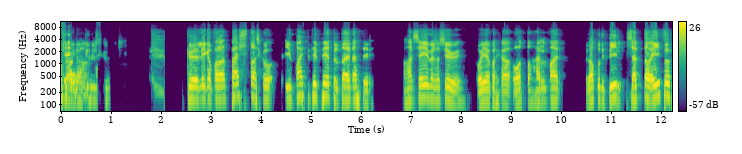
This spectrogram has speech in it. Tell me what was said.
sko. Guð, líka bara besta, sko. Ég mætti til Petur daginn eftir og hann segir mér þessa sögu og ég er bara eitthvað, what the hell, maður. Ég lapp út í bíl, senda á Eithor,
